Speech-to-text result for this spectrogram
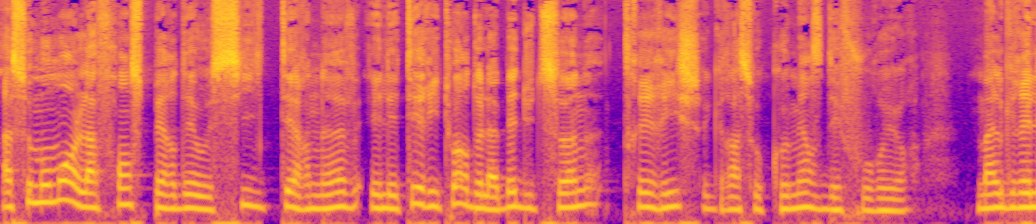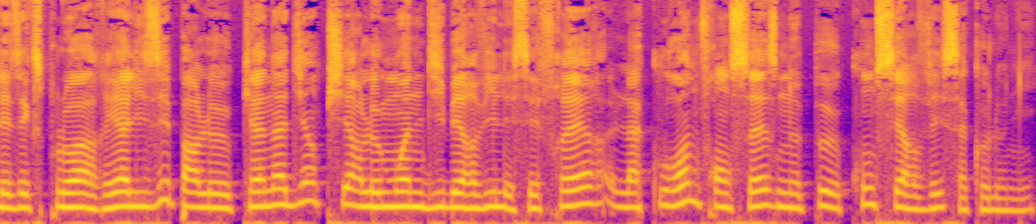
À ce moment, la France perdait aussi Terre-Neuve et les territoires de la baie d'Hudson, très riches grâce au commerce des fourrures. Malgré les exploits réalisés par le Canadien Pierre Lemoine d'Iberville et ses frères, la couronne française ne peut conserver sa colonie.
